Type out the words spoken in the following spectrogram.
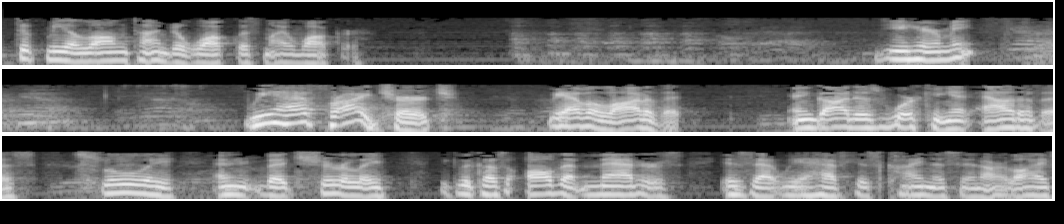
It took me a long time to walk with my walker. Do you hear me? We have pride, church. We have a lot of it. And God is working it out of us slowly and but surely because all that matters is that we have His kindness in our life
